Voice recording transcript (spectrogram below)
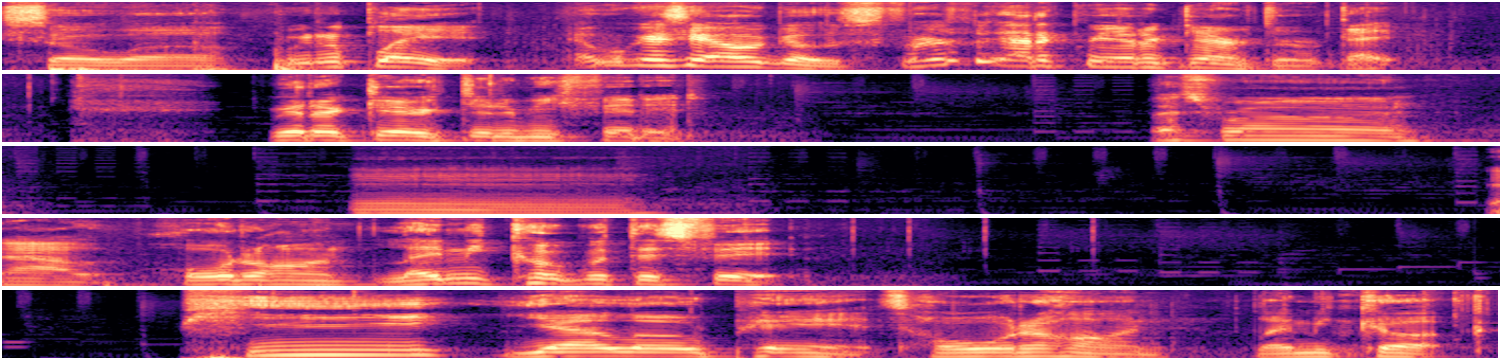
So uh, we're gonna play it and we're gonna see how it goes. First we gotta create a character, okay? We got a character to be fitted. Let's run. Hmm. Now, hold on. Let me cook with this fit. P yellow pants. Hold on. Let me cook.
